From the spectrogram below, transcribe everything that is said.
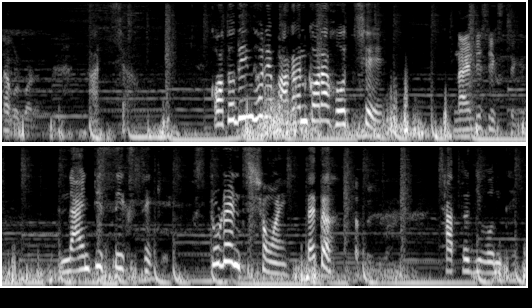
ঠাকুরপাড়া আচ্ছা। কতদিন ধরে বাগান করা হচ্ছে? নাইনটি সিক্স থেকে। নাইনটি সিক্স থেকে। স্টুডেন্ট সময় তাই তো? ছাত্র জীবন ছাত্র জীবন থেকে।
